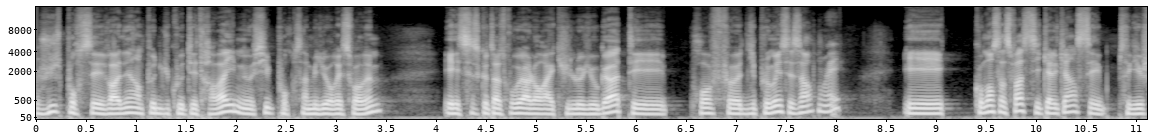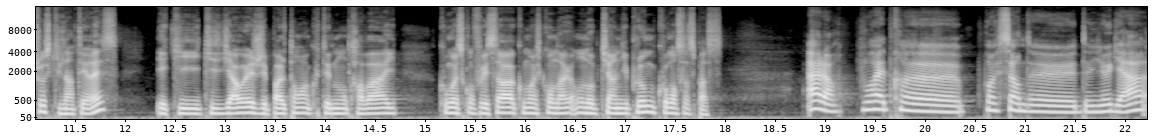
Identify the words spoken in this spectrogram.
juste pour s'évader un peu du côté travail, mais aussi pour s'améliorer soi-même. Et c'est ce que tu as trouvé alors avec le yoga. Tu es prof diplômé, c'est ça? Oui. Et comment ça se passe si quelqu'un, c'est quelque chose qui l'intéresse et qui, qui, se dit Ah ouais, j'ai pas le temps à côté de mon travail, comment est-ce qu'on fait ça? Comment est-ce qu'on on obtient un diplôme? Comment ça se passe? Alors, pour être professeur de, yoga,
